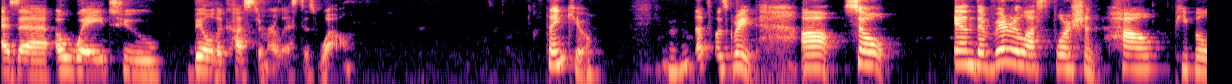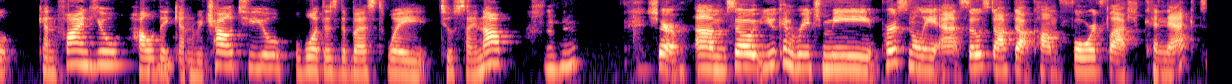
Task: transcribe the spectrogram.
as a, a way to build a customer list as well. Thank you. Mm-hmm. That was great. Uh, so and the very last portion how people can find you how they can reach out to you what is the best way to sign up mm-hmm. sure um, so you can reach me personally at sostocked.com forward slash connect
